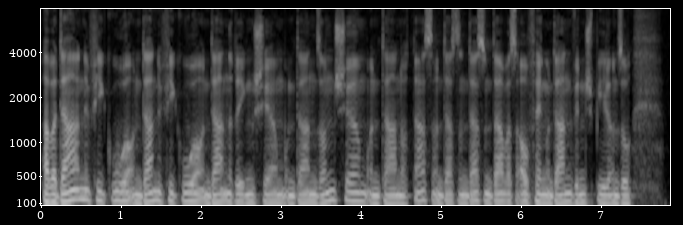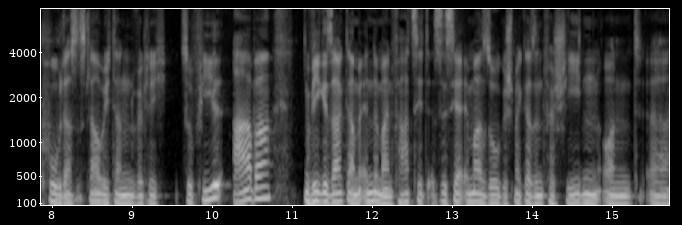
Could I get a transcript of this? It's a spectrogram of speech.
Aber da eine Figur und da eine Figur und da ein Regenschirm und da ein Sonnenschirm und da noch das und das und das und da was aufhängen und da ein Windspiel und so. Puh, das ist, glaube ich, dann wirklich zu viel. Aber wie gesagt, am Ende mein Fazit, es ist ja immer so, Geschmäcker sind verschieden und äh,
